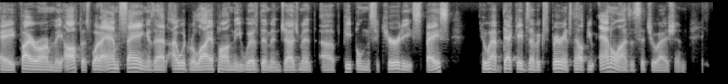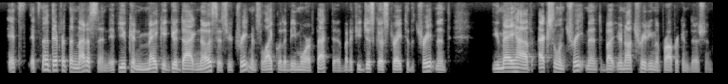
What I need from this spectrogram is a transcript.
a firearm in the office. What I am saying is that I would rely upon the wisdom and judgment of people in the security space who have decades of experience to help you analyze a situation. It's it's no different than medicine. If you can make a good diagnosis, your treatment's likely to be more effective. But if you just go straight to the treatment, you may have excellent treatment, but you're not treating the proper condition.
